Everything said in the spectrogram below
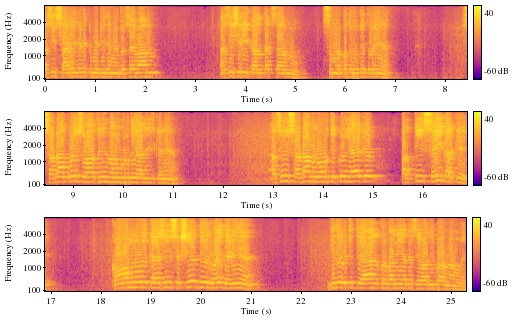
ਅਸੀਂ ਸਾਰੇ ਜਿਹੜੇ ਕਮੇਟੀ ਦੇ ਮੈਂਬਰ ਸਾਹਿਬਾਨ, ਅਸੀਂ ਸ੍ਰੀ ਅਕਾਲ ਤਖਤ ਸਾਹਿਬ ਨੂੰ ਸਮਰਪਿਤ ਹੋ ਕੇ ਤੁਰੇ ਆ ਸਾਡਾ ਕੋਈ ਸਵਾਰਥ ਨਹੀਂ ਤੁਹਾਨੂੰ ਗੁਰੂ ਦੀ ਹਾਜ਼ਰੀ 'ਚ ਕਹਿੰਦੇ ਆ ਅਸੀਂ ਸਾਡਾ ਮਨੋਰਥ ਇੱਕੋ ਹੀ ਹੈ ਕਿ ਭਰਤੀ ਸਹੀ ਕਰਕੇ ਕੌਮ ਨੂੰ ਇੱਕ ਐਸੀ ਸ਼ਖਸੀਅਤ ਦੀ ਅਗਵਾਈ ਦੇਣੀ ਹੈ, ਜਿਹਦੇ ਵਿੱਚ ਤਿਆਗ, ਕੁਰਬਾਨੀ ਅਤੇ ਸੇਵਾ ਦੀ ਭਾਵਨਾ ਹੋਵੇ।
